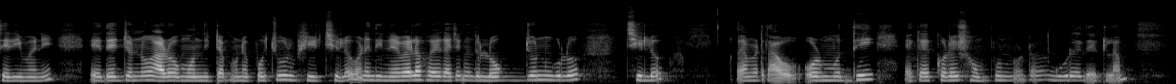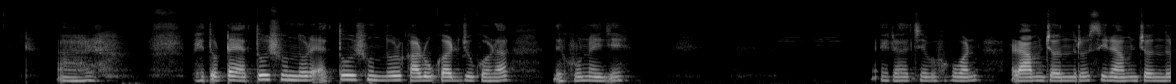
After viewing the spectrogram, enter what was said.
সেরিমনি এদের জন্য আরও মন্দিরটা মানে প্রচুর ভিড় ছিল মানে দিনের বেলা হয়ে গেছে, কিন্তু লোকজনগুলো ছিল। আমরা তাও ওর মধ্যেই এক এক করে সম্পূর্ণটা ঘুরে দেখলাম। আর ভেতরটা এত সুন্দর এত সুন্দর কারুকার্য করা, দেখুন এই যে। এটা হচ্ছে ভগবান রামচন্দ্র, শ্রীরামচন্দ্র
